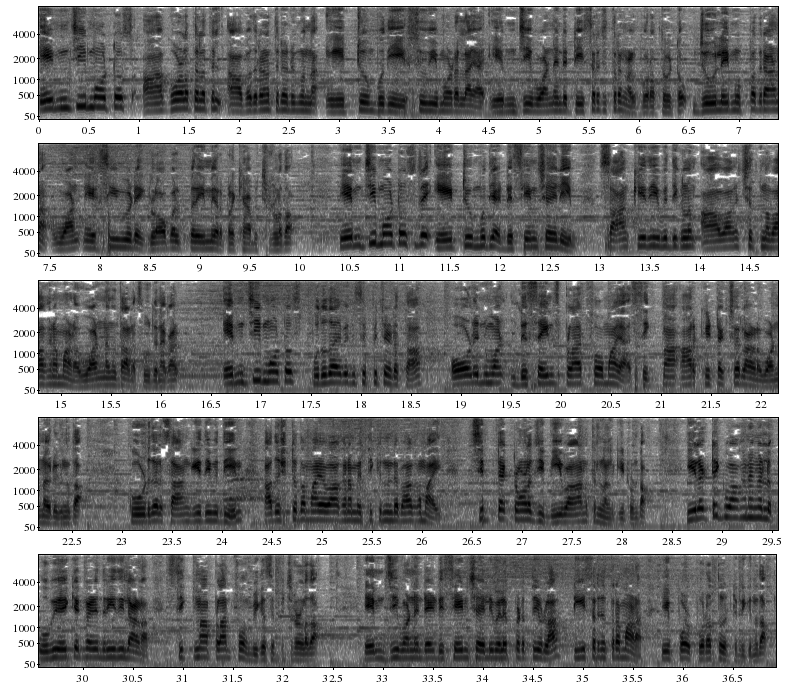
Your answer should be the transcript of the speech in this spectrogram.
M G Motors ആഗോളതലത്തിൽ അവതരണത്തിനൊരുങ്ങുന്ന ഏറ്റവും പുതിയ എസ് യു വി മോഡലായ എം ജി വണ്ണിന്റെ ടീസർ ചിത്രങ്ങൾ പുറത്തുവിട്ടു. ജൂലൈ മുപ്പതിനാണ് വൺ എസ് യുവിയുടെ ഗ്ലോബൽ പ്രീമിയർ പ്രഖ്യാപിച്ചിട്ടുള്ളത്. എം ജി മോട്ടോഴ്സിന്റെ ഏറ്റവും പുതിയ ഡിസൈൻ ശൈലിയും സാങ്കേതിക വിദ്യകളും ആവാഹിച്ചെത്തുന്ന വാഹനമാണ് വൺ എന്നതാണ് സൂചനകൾ. എം ജി മോട്ടോഴ്സ് പുതുതായി വികസിപ്പിച്ചെടുത്ത ഓൾ ഇൻ വൺ ഡിസൈൻസ് പ്ലാറ്റ്ഫോമായ സിഗ്മ ആർക്കിടെക്ചറിലാണ് വൺ ഒരുങ്ങുന്നത്. കൂടുതൽ സാങ്കേതികവിദ്യയിൽ അധിഷ്ഠിതമായ വാഹനം എത്തിക്കുന്നതിന്റെ ഭാഗമായി ചിപ്പ് ടെക്നോളജി ഈ വാഹനത്തിൽ നൽകിയിട്ടുണ്ട്. ഇലക്ട്രിക് വാഹനങ്ങളിൽ ഉപയോഗിക്കാൻ കഴിയുന്ന രീതിയിലാണ് സിഗ്മ പ്ലാറ്റ്ഫോം വികസിപ്പിച്ചിട്ടുള്ളത്. എം ജി വണ്ണിന്റെ ഡിസൈൻ ശൈലി വെളിപ്പെടുത്തിയുള്ള ടീസർ ചിത്രമാണ് ഇപ്പോൾ പുറത്തുവിട്ടിരിക്കുന്നത്.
